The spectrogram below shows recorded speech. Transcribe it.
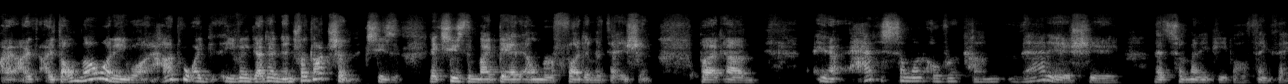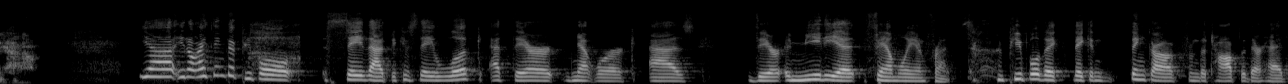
I, I, don't know anyone. How do I even get an introduction? Excuse, excuse my bad Elmer Fudd imitation, but um, you know, how does someone overcome that issue that so many people think they have? Yeah, you know, I think that people say that because they look at their network as their immediate family and friends, people that they can think of from the top of their head.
